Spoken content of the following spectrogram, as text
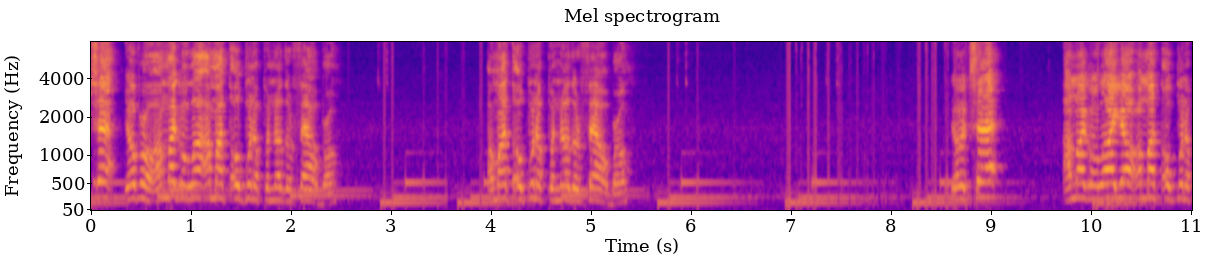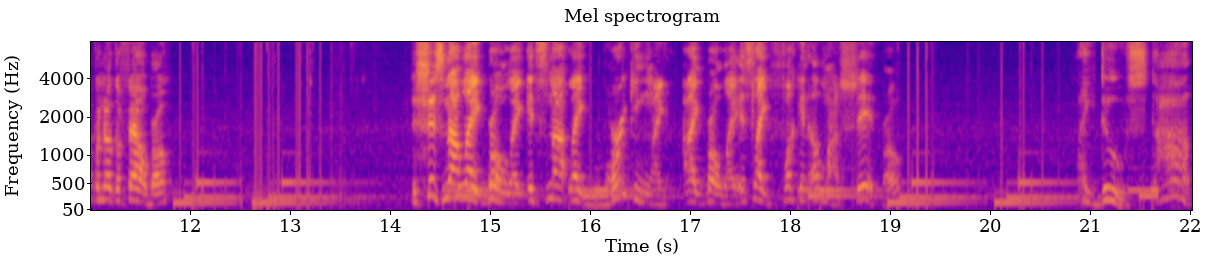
Chat, yo, bro, I'm not gonna lie. I'm about to open up another foul, bro. I'm about to open up another foul, bro. Yo, chat, I'm not gonna lie, y'all. I'm about to open up another foul, bro. This shit's not like, bro, like, it's not like working, like, like, bro, like, it's like fucking up my shit, bro. Like, dude, stop.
